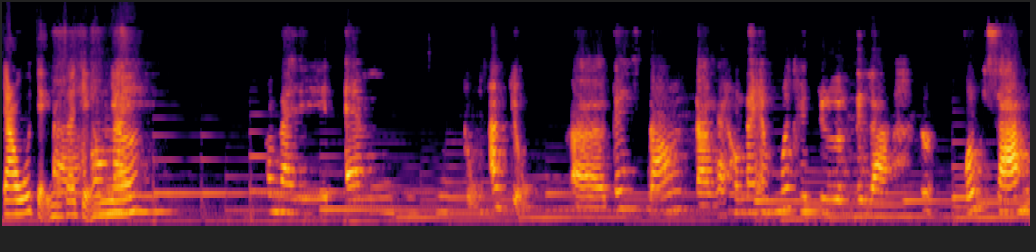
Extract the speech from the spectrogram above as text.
châu của chị mà À, sao chị không nhớ nay- Hôm nay em cũng áp dụng à, cái đó là ngày hôm nay em mới khai trương. Nên là ừ, mới buổi sáng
